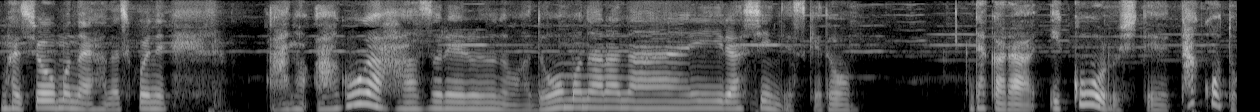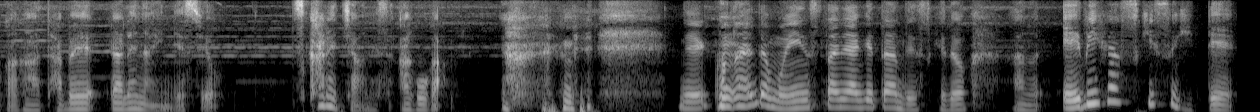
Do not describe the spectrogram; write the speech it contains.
まあしょうもない話。これね、あの、顎が外れるのはどうもならないらしいんですけど、だからイコールしてタコとかが食べられないんですよ。疲れちゃうんです、顎が。で、この間もインスタにあげたんですけど、あの、エビが好きすぎて、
